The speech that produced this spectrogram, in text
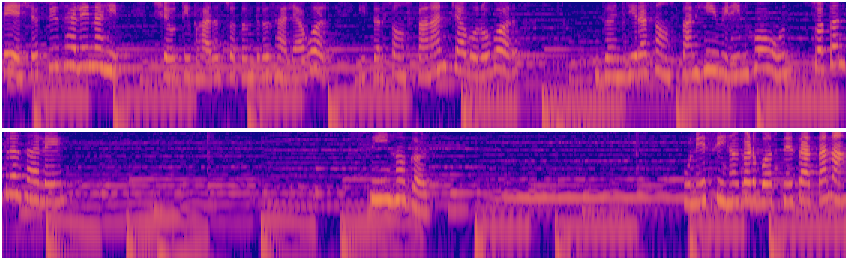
ते यशस्वी झाले नाहीत. शेवटी भारत स्वतंत्र झाल्यावर इतर संस्थानांच्या बरोबर जंजिरा संस्थान ही विलीन होऊन स्वतंत्र झाले. सिंहगड पुणे सिंहगड बसने जाताना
